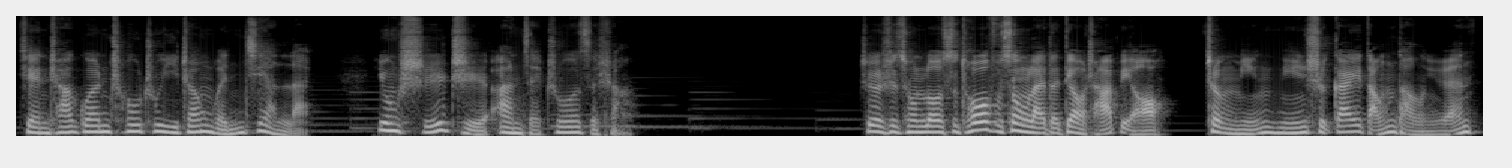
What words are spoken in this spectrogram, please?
检察官抽出一张文件来，用食指按在桌子上。这是从罗斯托夫送来的调查表，证明您是该党党员。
